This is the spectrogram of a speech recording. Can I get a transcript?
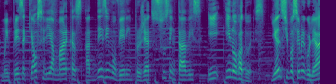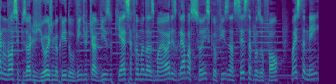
uma empresa que auxilia marcas a desenvolverem projetos sustentáveis e inovadores. E antes de você mergulhar no nosso episódio de hoje, meu querido ouvinte, eu te aviso que essa foi uma das maiores gravações que eu fiz na Sexta Filosofal, mas também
